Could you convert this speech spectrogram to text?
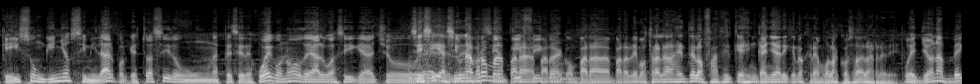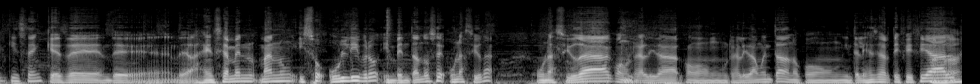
que hizo un guiño similar, porque esto ha sido una especie de juego, ¿no? De algo así que ha hecho. Sí, sí, ha sido una broma para, para, para, demostrarle a la gente lo fácil que es engañar y que nos creamos las cosas de las redes. Pues Jonas Beckinson, que es de de, la agencia Magnum hizo un libro inventándose una ciudad. Una ciudad con realidad con realidad aumentada, no con inteligencia artificial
